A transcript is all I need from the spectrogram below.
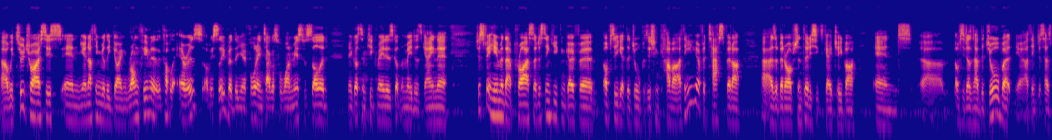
Uh, with two try assists and you know nothing really going wrong for him. A couple of errors, obviously, but the you know 14 tackles for one miss was solid. You know, got some kick meters, got the meters gain there. Just for him at that price, I just think you can go for, obviously you get the dual position cover. I think you go for Tass better uh, as a better option, 36k cheaper. And um, obviously doesn't have the dual, but yeah, I think just has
